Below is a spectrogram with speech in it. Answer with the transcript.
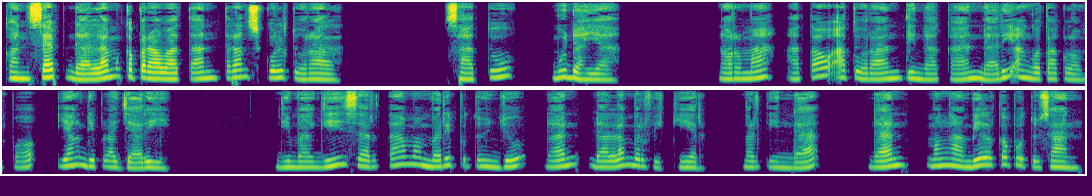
Konsep dalam keperawatan transkultural 1. Budaya Norma atau aturan tindakan dari anggota kelompok yang dipelajari dibagi serta memberi petunjuk dan dalam berpikir, bertindak, dan mengambil keputusan.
